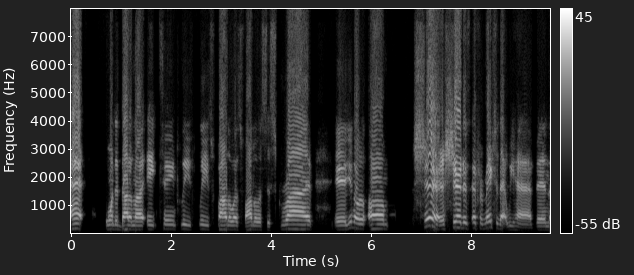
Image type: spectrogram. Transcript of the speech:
at on the dotted line 18. Please, please follow us, follow us, subscribe. And you know, um, share share this information that we have. And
